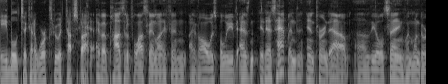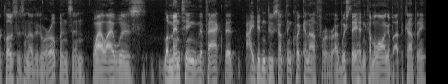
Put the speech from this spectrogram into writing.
able to kind of work through a tough spot? I have a positive philosophy in life, and I've always believed, as it has happened and turned out, uh, the old saying, when one door closes, another door opens. And while I was lamenting the fact that I didn't do something quick enough, or I wish they hadn't come along about the company,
